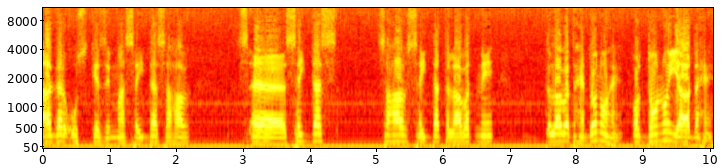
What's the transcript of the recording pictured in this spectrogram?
अगर उसके ज़िम्मा सईदा साहब सईदा साहब सईदा तलावत में तलावत हैं दोनों हैं और दोनों याद हैं।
